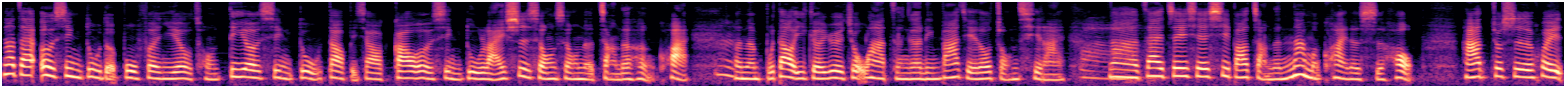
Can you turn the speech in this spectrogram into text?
那在恶性度的部分，也有从低恶性度到比较高恶性度，来势汹汹的，长得很快，可能不到一个月就哇，整个淋巴结都肿起来。哇。那在这些细胞长得那么快的时候，它就是会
